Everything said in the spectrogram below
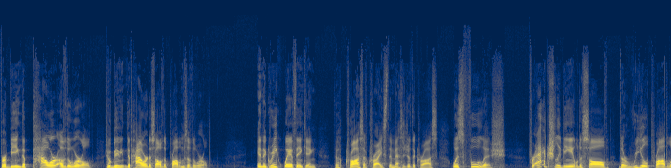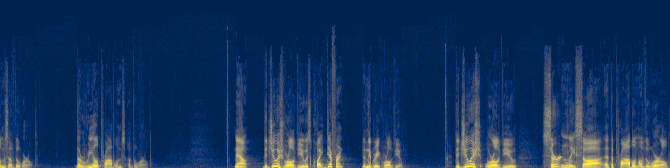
for being the power of the world, to being the power to solve the problems of the world. In the Greek way of thinking, the cross of Christ, the message of the cross, was foolish for actually being able to solve the real problems of the world. The real problems of the world. Now, the Jewish worldview is quite different than the Greek worldview. The Jewish worldview certainly saw that the problem of the world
